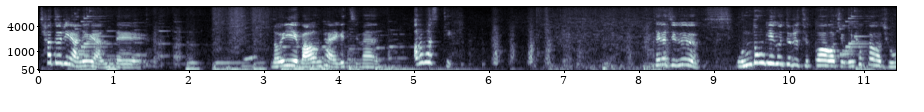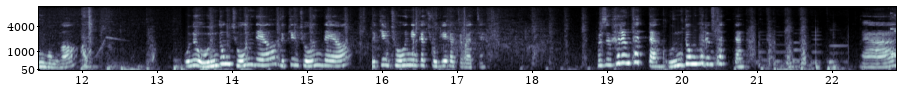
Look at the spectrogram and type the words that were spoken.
차돌이 아니면 안 돼. 너희의 마음 다 알겠지만 아로마 스틱. 제가 지금 운동기구들을 듣고 와가지고 효과가 좋은 건가? 오늘 운동 좋은데요? 느낌 좋은데요? 느낌 좋으니까 조개 가져가자. 벌써 흐름 탔다. 운동 흐름 탔다. 자,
